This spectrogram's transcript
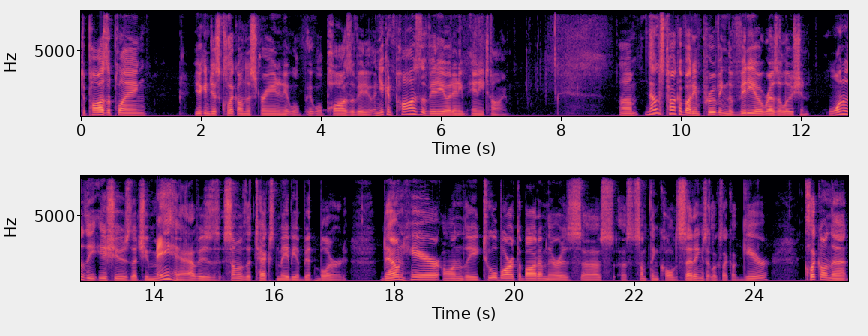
To pause the playing, you can just click on the screen and it will it will pause the video. And you can pause the video at any any time. Um, now let's talk about improving the video resolution. One of the issues that you may have is some of the text may be a bit blurred. Down here on the toolbar at the bottom there is uh, uh, something called settings. It looks like a gear. Click on that.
